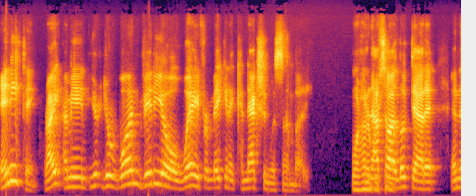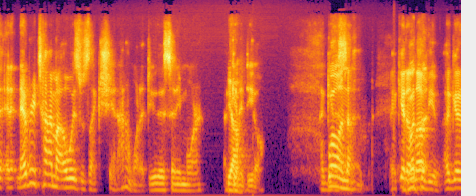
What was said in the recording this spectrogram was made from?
anything, right? I mean, you're you're one video away from making a connection with somebody. 100% And that's how I looked at it. And, and every time I always was like, shit, I don't want to do this anymore. I Yeah. get a deal. I get Well, and. I get a love the- you. I get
